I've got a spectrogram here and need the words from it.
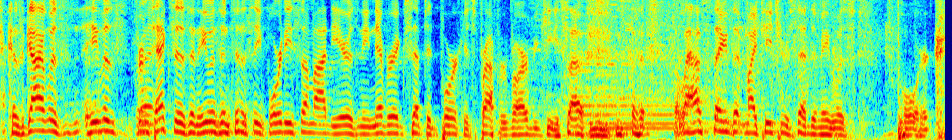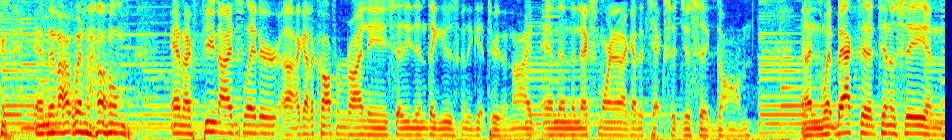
Because the guy was, he was from right. Texas and he was in Tennessee 40 some odd years and he never accepted pork as proper barbecue. So the last thing that my teacher said to me was pork. And then I went home. And a few nights later, uh, I got a call from Rodney. And he said he didn't think he was going to get through the night. And then the next morning, I got a text that just said gone. And went back to Tennessee and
